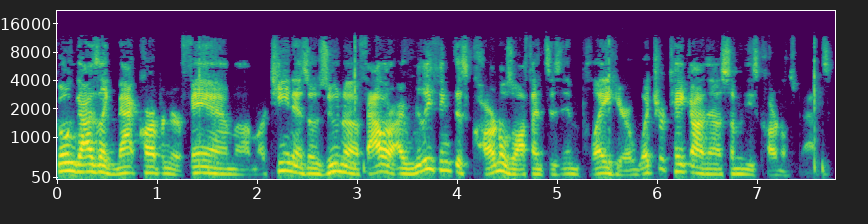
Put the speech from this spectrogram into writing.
going guys like Matt Carpenter, Pham, uh, Martinez, Ozuna, Fowler, I really think this Cardinals offense is in play here. What's your take on uh, some of these Cardinals bats?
